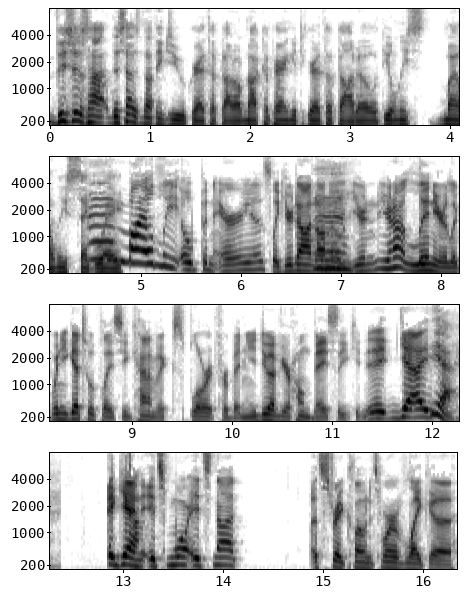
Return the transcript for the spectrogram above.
This is ha- this has nothing to do with Grand Theft Auto. I'm not comparing it to Grand Theft Auto. The only my only segue. mildly open areas. Like you're not on Eh. a you're you're not linear. Like when you get to a place, you kind of explore it for a bit. And you do have your home base that you can. eh, yeah, yeah, Again, it's more. It's not a straight clone. It's more of like a.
